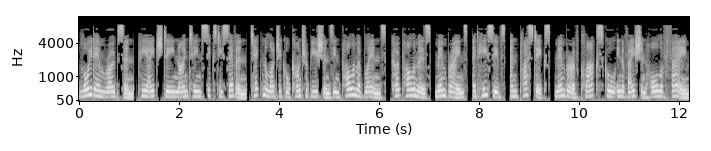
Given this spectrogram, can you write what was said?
Lloyd M. Robeson PhD 1967 Technological contributions in polymer blends, copolymers, membranes, adhesives, and plastics, member of Clark School Innovation Hall of Fame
